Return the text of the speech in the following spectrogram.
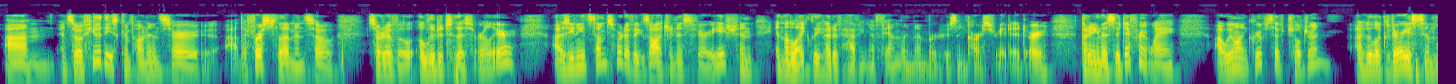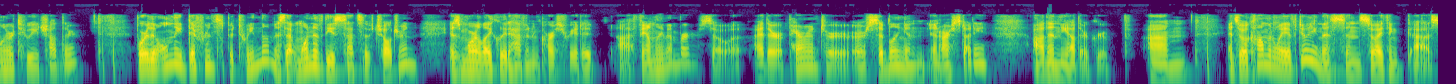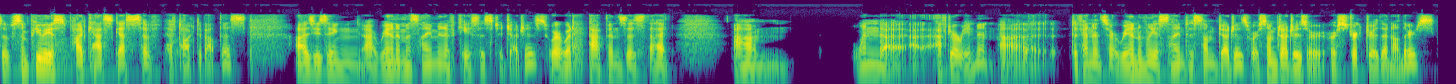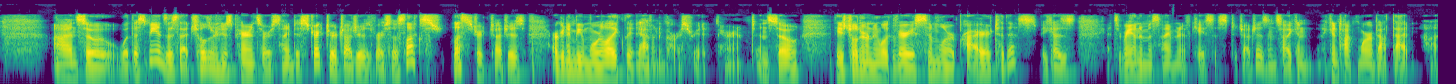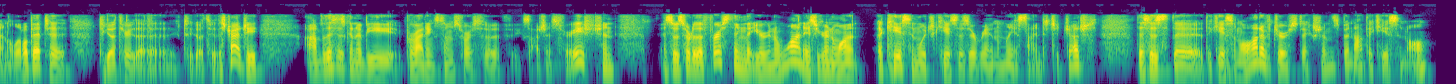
Um, and so a few of these components are uh, the first of them, and so sort of alluded to this earlier, as you need some sort of exogenous variation in the likelihood of having a family member who's incarcerated. Or putting this a different way, uh, we want groups of children uh, who look very similar to each other, where the only difference between them is that one of these sets of children is more likely to have an incarcerated uh, family member, so uh, either a parent or, or sibling in, in our study, uh, than the other group. Um, and so a common way of doing this, and so I think uh, so some previous podcast guests have, have talked about this, uh, is using random assignment of cases to judges, where what happens is that um, when after arraignment, uh, defendants are randomly assigned to some judges, where some judges are, are stricter than others. Uh, and so, what this means is that children whose parents are assigned to stricter judges versus less, less strict judges are going to be more likely to have an incarcerated parent. And so, these children look very similar prior to this because it's a random assignment of cases to judges. And so, I can I can talk more about that uh, in a little bit to to go through the to go through the strategy. Um, but this is going to be providing some source of exogenous variation. And so, sort of the first thing that you're going to want is you're going to want a case in which cases are randomly assigned to judges. This is the, the case in a lot of jurisdictions, but not the case in all.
